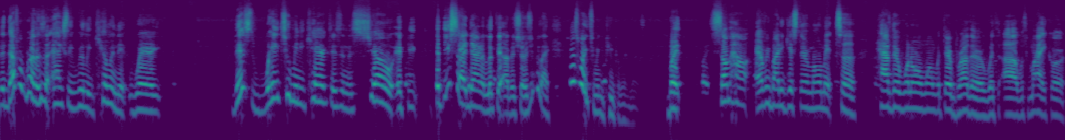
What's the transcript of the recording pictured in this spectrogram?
the, Duffer Brothers are actually really killing it. Where there's way too many characters in the show. If you if you sat down and looked at other shows, you'd be like, there's way too many people in this. But somehow everybody gets their moment to have their one-on-one with their brother, with uh, with Mike, or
